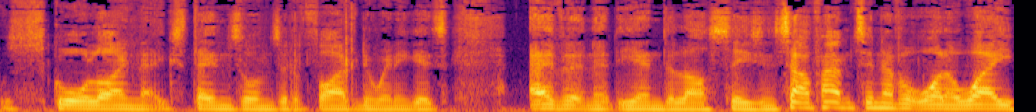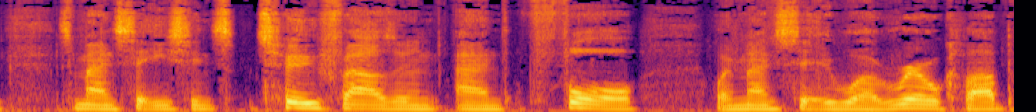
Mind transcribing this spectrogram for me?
scoreline that extends on to the 5 0 win against Everton at the end of last season. Southampton haven't won away to Man City since 2004 when Man City were a real club.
